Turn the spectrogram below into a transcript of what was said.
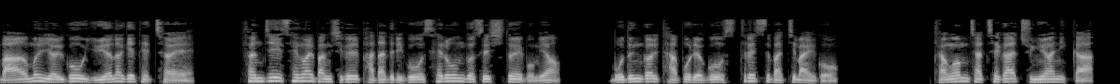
마음을 열고 유연하게 대처해. 현지 생활 방식을 받아들이고 새로운 것을 시도해보며, 모든 걸 다 보려고 스트레스 받지 말고. 경험 자체가 중요하니까.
